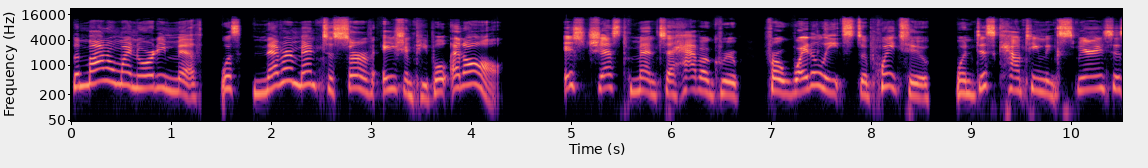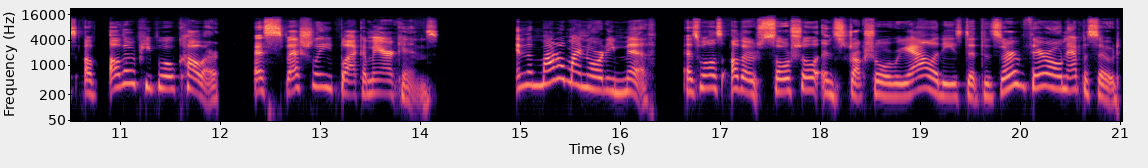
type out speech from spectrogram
the model minority myth was never meant to serve Asian people at all. It's just meant to have a group for white elites to point to when discounting the experiences of other people of color, especially Black Americans. In the model minority myth, as well as other social and structural realities that deserve their own episode,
